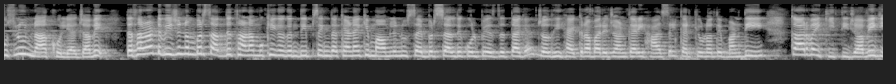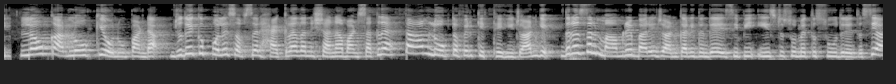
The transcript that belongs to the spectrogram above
ਉਸ ਨੂੰ ਨਾ ਖੋਲਿਆ ਜਾਵੇ। ਤਾਂ ਥਾਣਾ ਡਿਵੀਜ਼ਨ ਨੰਬਰ 7 ਦੇ ਥਾਣਾ ਮੁਖੀ ਗਗਨਦੀਪ ਸਿੰਘ ਦਾ ਕਹਿਣਾ ਹੈ ਕਿ ਮਾਮਲੇ ਨੂੰ ਸਾਈਬਰ ਸੈੱਲ ਦੇ ਕੋਲ ਭੇਜ ਦਿੱਤਾ ਗਿਆ। ਜਲਦ ਹੀ ਹੈਕਰਾਂ ਬਾਰੇ ਜਾਣਕਾਰੀ ਹਾਸਲ ਕਰਕੇ ਉਹਨਾਂ ਤੇ ਬਣਦੀ ਕਾਰਵਾਈ ਕੀਤੀ ਜਾਵੇਗੀ। ਲਓ ਕਰ ਲੋ ਘਿਓ ਨੂੰ ਭਾਂਡਾ। ਜਦੋਂ ਇੱਕ ਪੁਲਿਸ ਅਫਸਰ ਹੈਕਰਾਂ ਦਾ ਨਿਸ਼ਾਨਾ ਬਣ ਸਕਦਾ ਹੈ, ਤਾਂ ਆਮ ਲੋਕ ਤਾਂ ਫਿਰ ਕਿੱਥੇ ਹੀ ਜਾਣਗੇ? ਦਰਅਸਲ ਮਾਮਲੇ ਬਾਰੇ ਜਾਣਕਾਰੀ ਦਿੰਦੇ ਏਸੀਪੀ ਈਸਟ ਸੁਮਿਤ ਸੂਦ ਨੇ ਦੱਸਿਆ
